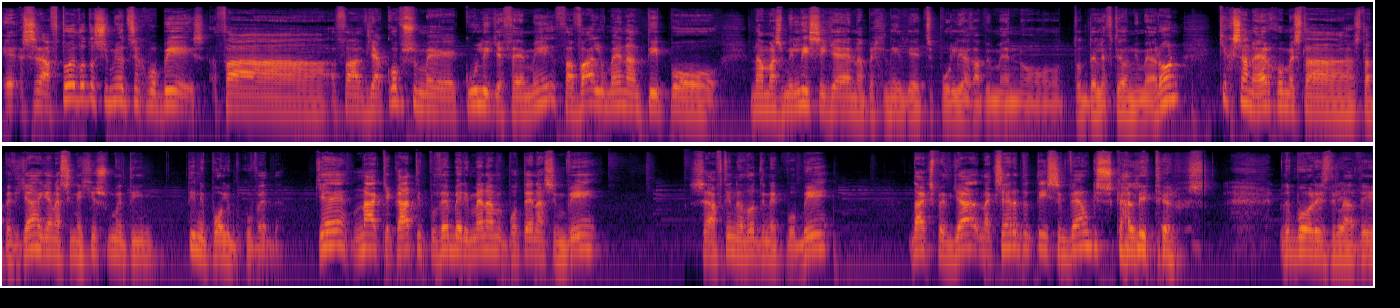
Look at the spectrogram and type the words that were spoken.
ε, σε αυτό εδώ το σημείο της εκπομπής θα, θα διακόψουμε κούλι και θέμη θα βάλουμε έναν τύπο να μας μιλήσει για ένα παιχνίδι έτσι πολύ αγαπημένο των τελευταίων ημερών και ξαναέρχομαι στα, στα παιδιά για να συνεχίσουμε την, την υπόλοιπη κουβέντα. Και να και κάτι που δεν περιμέναμε ποτέ να συμβεί σε αυτήν εδώ την εκπομπή. Εντάξει παιδιά, να ξέρετε ότι συμβαίνουν και στους καλύτερους. Δεν μπορείς δηλαδή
